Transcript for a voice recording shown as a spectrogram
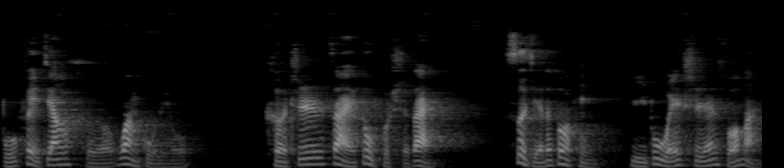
不废江河万古流。”可知在杜甫时代，四杰的作品已不为时人所满。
